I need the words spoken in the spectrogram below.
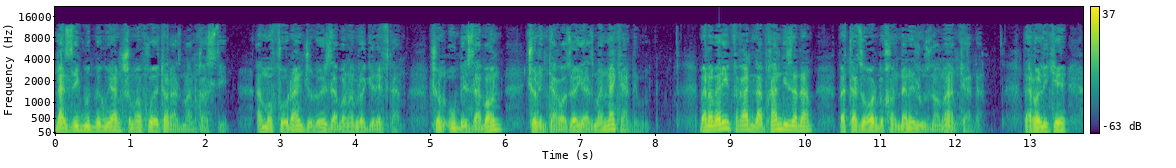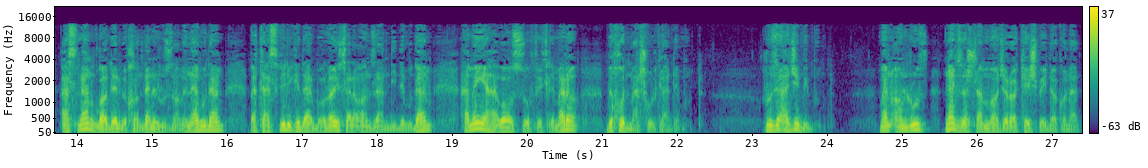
نزدیک بود بگویم شما خودتان از من خواستید. اما فورا جلوی زبانم را گرفتم. چون او به زبان چون این تقاضایی از من نکرده بود. بنابراین فقط لبخندی زدم و تظاهر به خواندن روزنامه هم کردم. در حالی که اصلا قادر به خواندن روزنامه نبودم و تصویری که در بالای سر آن زن دیده بودم همه حواس و فکر مرا به خود مشغول کرده بود. روز عجیبی بود. من آن روز نگذاشتم ماجرا کش پیدا کند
